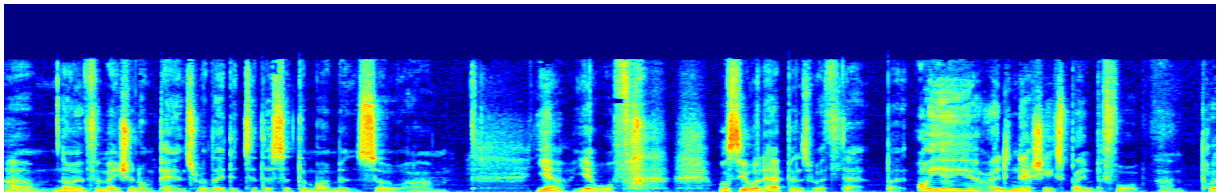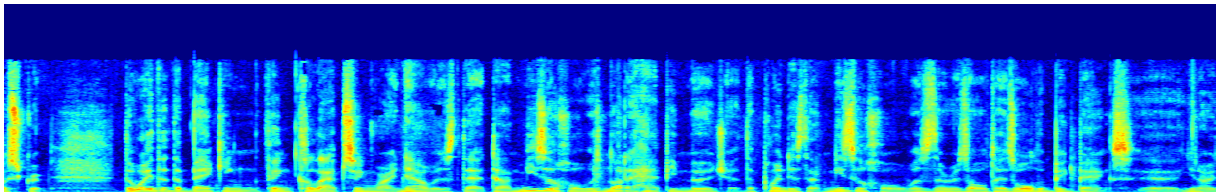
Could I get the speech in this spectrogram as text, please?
Um, no information on pants related to this at the moment. So. Um, yeah, yeah, we'll we'll see what happens with that. But oh yeah, yeah, I didn't actually explain before. Um, postscript the way that the banking thing collapsing right now is that uh, Mizuho was not a happy merger. The point is that Mizuho was the result, as all the big banks, uh, you know,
